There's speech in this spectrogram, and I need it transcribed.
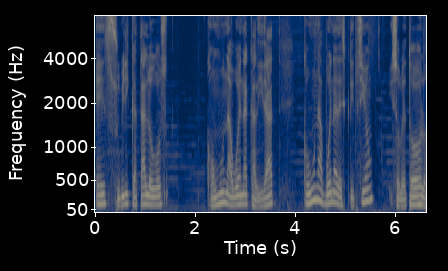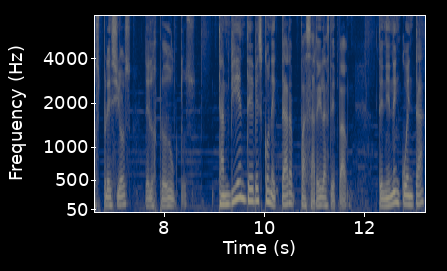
es subir catálogos con una buena calidad, con una buena descripción y sobre todo los precios de los productos. También debes conectar pasarelas de pago, teniendo en cuenta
